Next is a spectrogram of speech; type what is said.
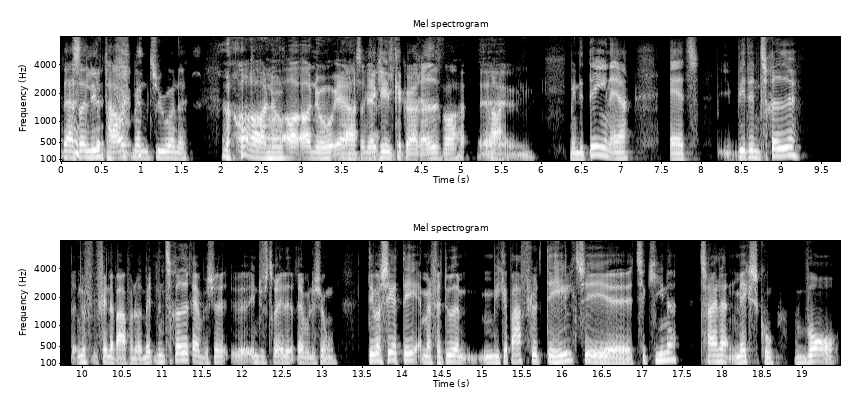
der er så en lille pause mellem 20'erne. Og, og nu. Og, og nu, ja, ja, som jeg ikke helt kan gøre redde for. Nej. Øh, men ideen er, at ved den tredje, nu finder jeg bare på noget, men den tredje revolution, industrielle revolution, det var sikkert det, at man fandt ud af, at vi kan bare flytte det hele til, øh, til Kina, Thailand, Mexico, hvor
